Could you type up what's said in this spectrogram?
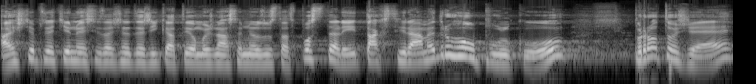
A ještě předtím, než si začnete říkat, jo, možná jsem měl zůstat v posteli, tak si dáme druhou půlku, protože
